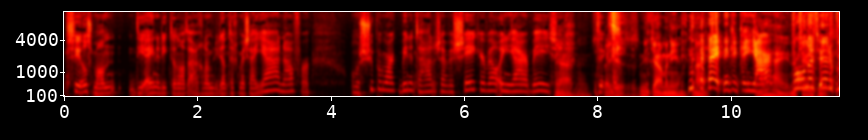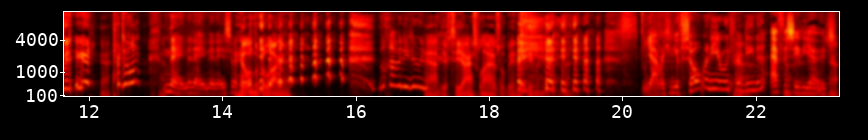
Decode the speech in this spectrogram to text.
salesman, die ene die ik dan had aangenomen, die dan tegen mij zei: Ja, nou, voor, om een supermarkt binnen te halen zijn we zeker wel een jaar bezig. Ja, nee, dat, is, dat niet jouw manier. Nee. Nee, denk ik een jaar. Nee, voor 100 natuurlijk euro per uur? Ja. Pardon? Ja. Nee, nee, nee, nee, nee. Sorry. Heel ander belang, hè? Gaan we niet doen. Ja, Ja, die heeft zijn jaarsalaris al binnen op die manier. Nee. maar als je die op zo'n manier moet Ja. verdienen, even serieus. Ja.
